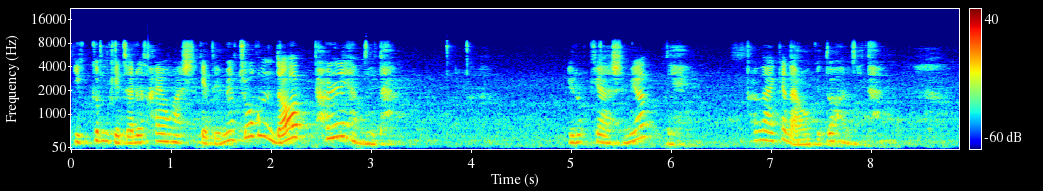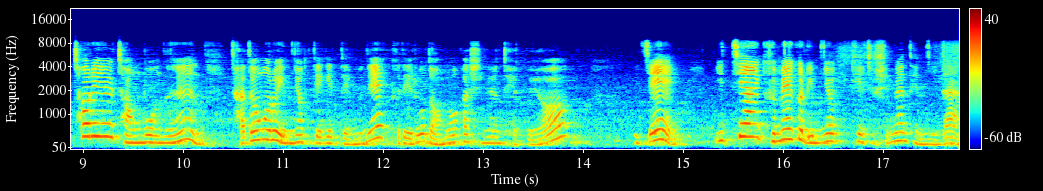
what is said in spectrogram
입금 계좌를 사용하시게 되면 조금 더 편리합니다. 이렇게 하시면 네, 편하게 나오기도 합니다. 처리일 정보는 자동으로 입력되기 때문에 그대로 넘어가시면 되고요. 이제 이체한 금액을 입력해 주시면 됩니다.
